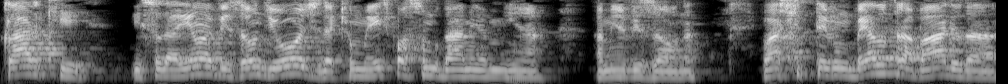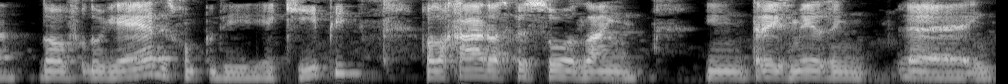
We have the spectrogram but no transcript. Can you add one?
Claro que isso daí é uma visão de hoje, daqui a um mês posso mudar a minha, minha, a minha visão. Né? Eu acho que teve um belo trabalho da, do, do Guedes, de equipe, colocaram as pessoas lá em, em três meses em, é, em,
